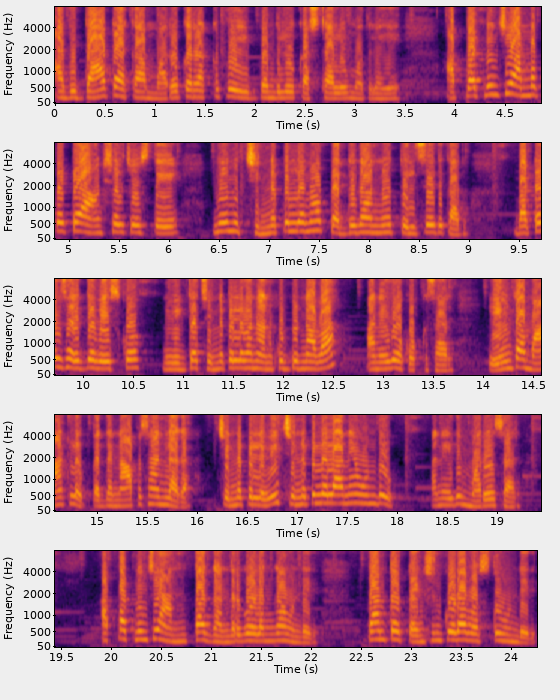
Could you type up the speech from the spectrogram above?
అది దాటాక మరొక రకపు ఇబ్బందులు కష్టాలు మొదలయ్యాయి. అప్పటి నుంచి అమ్మ పెట్టే ఆంక్షలు చూస్తే నేను చిన్నపిల్లనో పెద్దదాన్నో తెలిసేది కాదు. బట్టలు సరిగ్గా వేసుకో నువ్వు ఇంకా చిన్నపిల్లవని అనుకుంటున్నావా? అనేది ఒక్కొక్కసారి. ఏమిటా మాటలు? పెద్ద నాపసానిలాగా. చిన్నపిల్లవి చిన్నపిల్లలానే ఉండు అనేది మరోసారి. అప్పటి నుంచి అంతా గందరగోళంగా ఉండేది. దాంతో టెన్షన్ కూడా వస్తూ ఉండేది.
